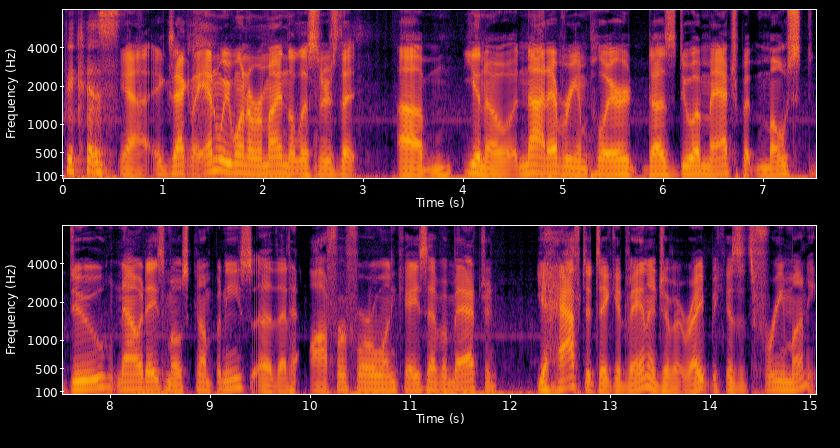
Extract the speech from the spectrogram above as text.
because Yeah, exactly. And we want to remind the listeners that, um, you know, not every employer does do a match, but most do nowadays. Most companies uh, that offer 401ks have a match, and you have to take advantage of it, right? Because it's free money.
